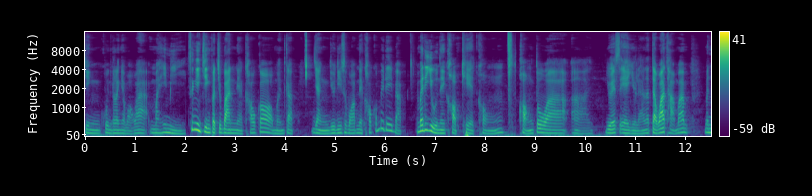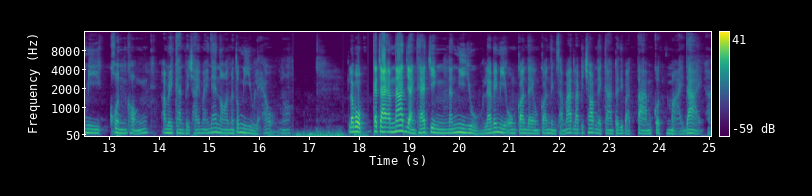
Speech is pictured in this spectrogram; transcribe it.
ริง ๆ คุณกำลังจะบอกว่าไม่ให้มี ซึ่งจริง ๆ ปัจจุบันเนี่ยเขาก็เหมือนกับอย่าง Uniswap เนี่ยเขาก็ไม่ได้แบบไม่ได้อยู่ในขอบเขตของของตัวอ่า USA อยู่แล้วนะแต่ว่าถามว่ามันมีคนของอเมริกันไปใช้ไหมแน่นอนมันต้องมีอยู่แล้วเนาะ ระบบกระจายอำนาจอย่างแท้จริงนั้นมีอยู่ และไม่มีองค์กรใดองค์กรหนึ่ง สามารถรับผิดชอบในการปฏิบัติตามกฎหมายได้อ่า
